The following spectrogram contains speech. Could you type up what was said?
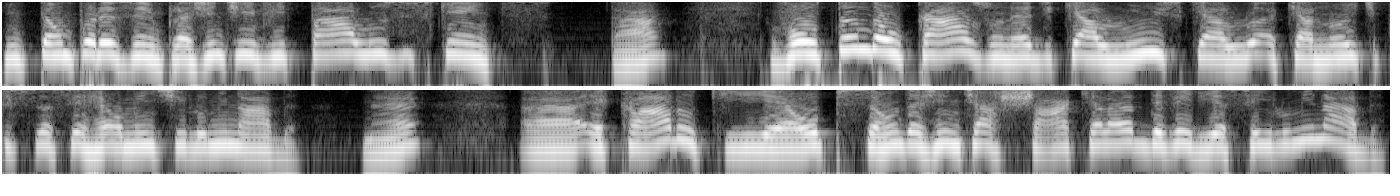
Então, por exemplo, a gente evitar luzes quentes, tá? Voltando ao caso né, de que a luz, que a, que a noite precisa ser realmente iluminada. Né? Uh, é claro que é a opção da gente achar que ela deveria ser iluminada.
